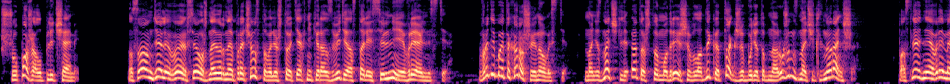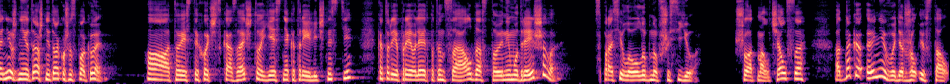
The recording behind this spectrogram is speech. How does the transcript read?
Шу пожал плечами. На самом деле, вы все уже, наверное, прочувствовали, что техники развития остались сильнее в реальности. Вроде бы это хорошие новости, но не значит ли это, что мудрейший владыка также будет обнаружен значительно раньше? В последнее время нижний этаж не так уж и спокоен. «О, то есть ты хочешь сказать, что есть некоторые личности, которые проявляют потенциал, достойный мудрейшего?» Спросила, улыбнувшись Ю. Шу отмолчался, однако Энни выдержал и встал.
